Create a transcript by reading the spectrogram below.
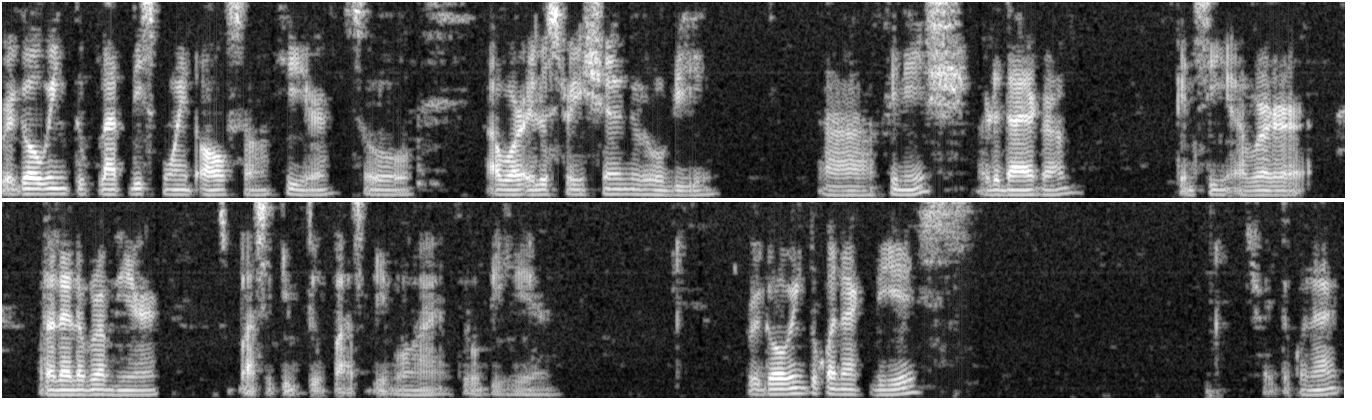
we're going to plot this point also here. So our illustration will be uh, finished or the diagram. You can see our parallelogram here so positive 2 positive 1 it will be here. We're going to connect this. Try to connect.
